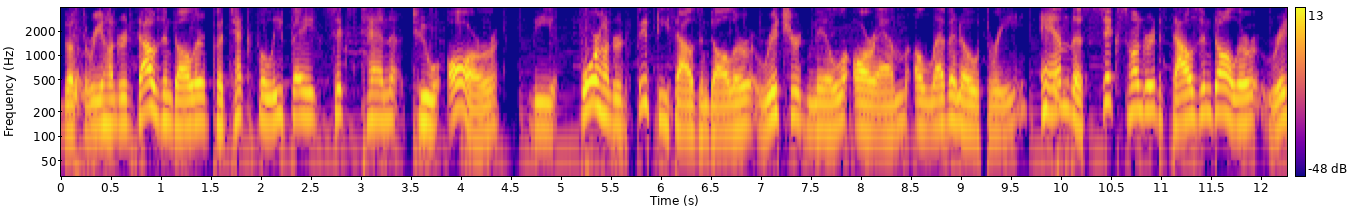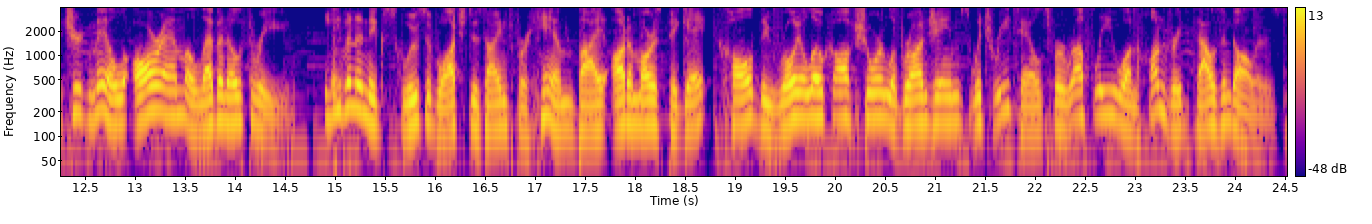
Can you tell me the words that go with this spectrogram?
the $300,000 Patek Philippe 610 2R, the $450,000 Richard Mille RM 1103, and the $600,000 Richard Mille RM 1103 even an exclusive watch designed for him by Audemars Piguet called the Royal Oak Offshore LeBron James, which retails for roughly $100,000.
